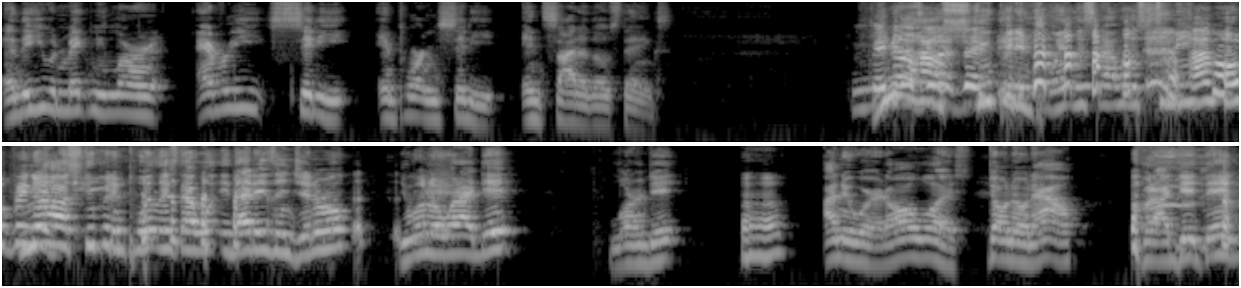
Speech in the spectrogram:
and then he would make me learn every city, important city inside of those things. Maybe you know how gonna- stupid and pointless that was to me. I'm hoping You know how stupid and pointless that wa- that is in general. You want to know what I did? Learned it. Uh-huh. I knew where it all was. Don't know now, but I did then.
